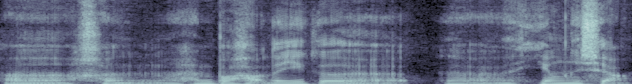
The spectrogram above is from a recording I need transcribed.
呃很很不好的一个呃影响，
